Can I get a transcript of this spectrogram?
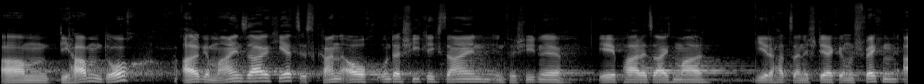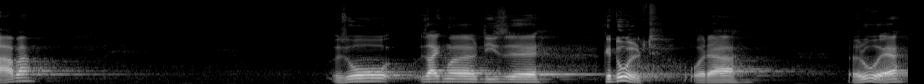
Ähm, die haben doch, allgemein sage ich jetzt, es kann auch unterschiedlich sein in verschiedene Ehepaare, sage ich mal, jeder hat seine Stärken und Schwächen, aber so, sage ich mal, diese Geduld oder Ruhe,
